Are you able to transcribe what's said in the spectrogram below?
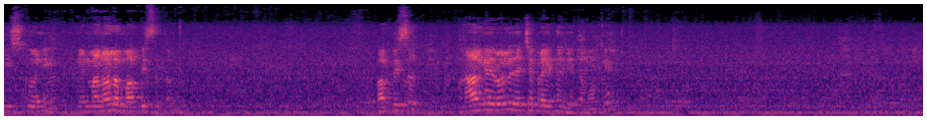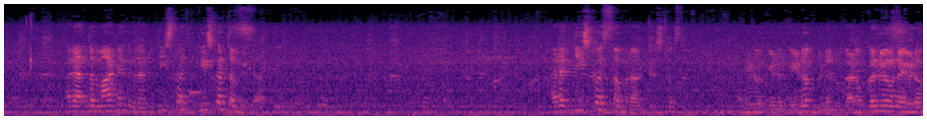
తీసుకొని నేను మన వాళ్ళకి పంపిస్తాను పంపిస్తా. నాలుగైదు రోజులు తెచ్చే ప్రయత్నం చేద్దాం ఓకే? అరే అంత మాట ఎందుకు తీసుకొ తీసుకొస్తాం బిడ్డ. అరే తీసుకొస్తాం రా తీసుకొస్తాం. ఏడో ఏడో ఏడో బిడ్డ నువ్వు కాడ ఒక్కనే ఉన్నా ఏడో.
